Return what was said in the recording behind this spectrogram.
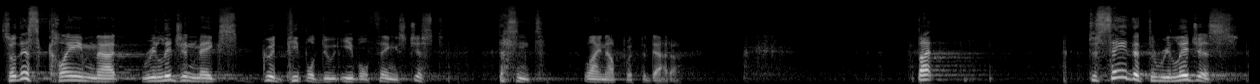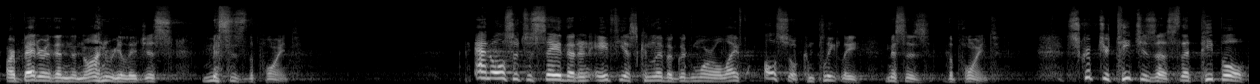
So, this claim that religion makes good people do evil things just doesn't line up with the data. But to say that the religious are better than the non religious misses the point. And also to say that an atheist can live a good moral life also completely misses the point. Scripture teaches us that people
